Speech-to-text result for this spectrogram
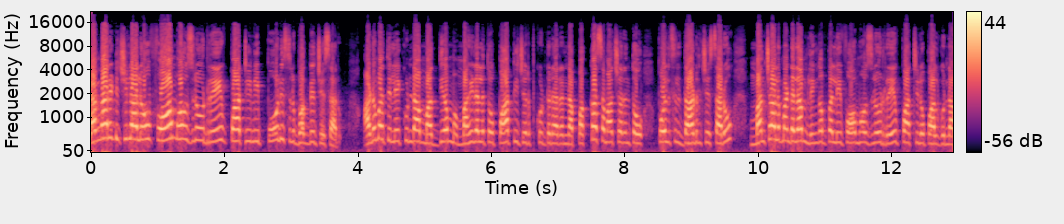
రంగారెడ్డి జిల్లాలో ఫామ్ హౌస్లో రేవ్ పార్టీని పోలీసులు భగ్నం చేశారు. అనుమతి లేకుండా మద్యం మహిళలతో పార్టీ జరుపుకుంటున్నారన్న పక్కా సమాచారంతో పోలీసులు దాడులు చేశారు. మంచాల మండలం లింగంపల్లి ఫామ్ హౌస్లో రేవ్ పార్టీలో పాల్గొన్న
